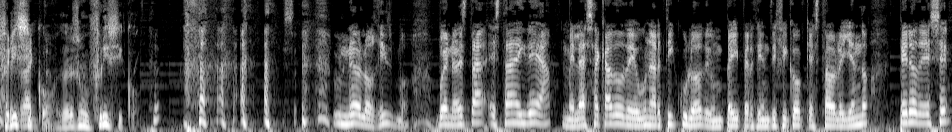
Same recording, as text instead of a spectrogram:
Frísico, eres un frísico. un neologismo. Bueno, esta, esta idea me la he sacado de un artículo, de un paper científico que he estado leyendo, pero de ese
